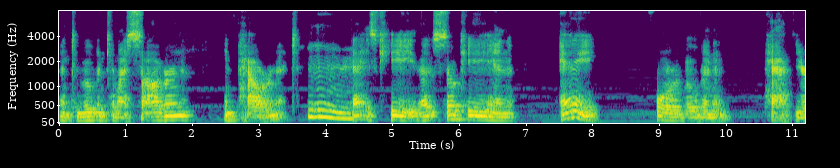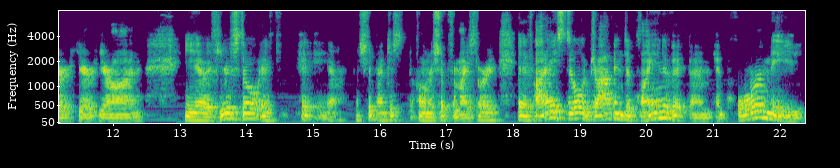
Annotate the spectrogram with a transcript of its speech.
and to move into my sovereign empowerment. Mm. That is key. That is so key in any forward movement path you're you're you're on. You know, if you're still if you know, I should I just ownership for my story. If I still drop into playing a victim and poor me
